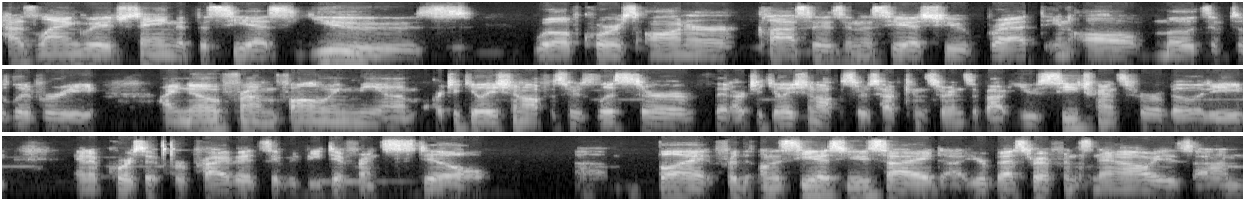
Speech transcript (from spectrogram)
has language saying that the CSUs will of course honor classes in the CSU breadth in all modes of delivery. I know from following the um, articulation officers listserv that articulation officers have concerns about UC transferability and of course it, for privates it would be different still. Um, but for the, on the CSU side, uh, your best reference now is um,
